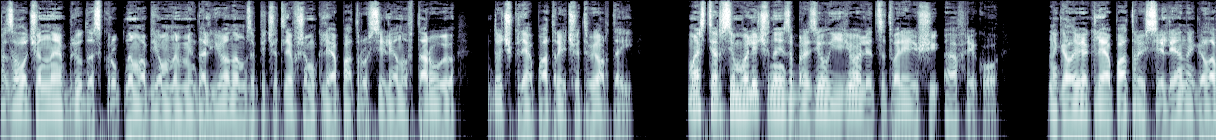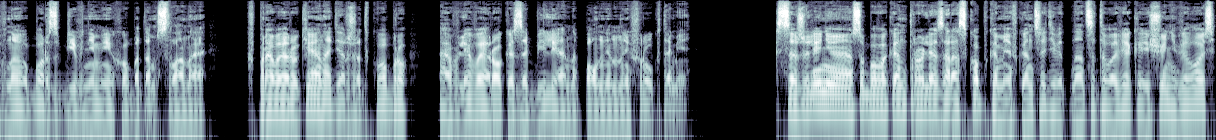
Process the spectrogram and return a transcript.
Позолоченное блюдо с крупным объемным медальоном, запечатлевшим Клеопатру Селену II, дочь Клеопатры IV. Мастер символично изобразил ее, олицетворяющей Африку. На голове Клеопатры Селены головной убор с бивнями и хоботом слона. В правой руке она держит кобру, а в левой рог изобилия, наполненный фруктами. К сожалению, особого контроля за раскопками в конце XIX века еще не велось,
